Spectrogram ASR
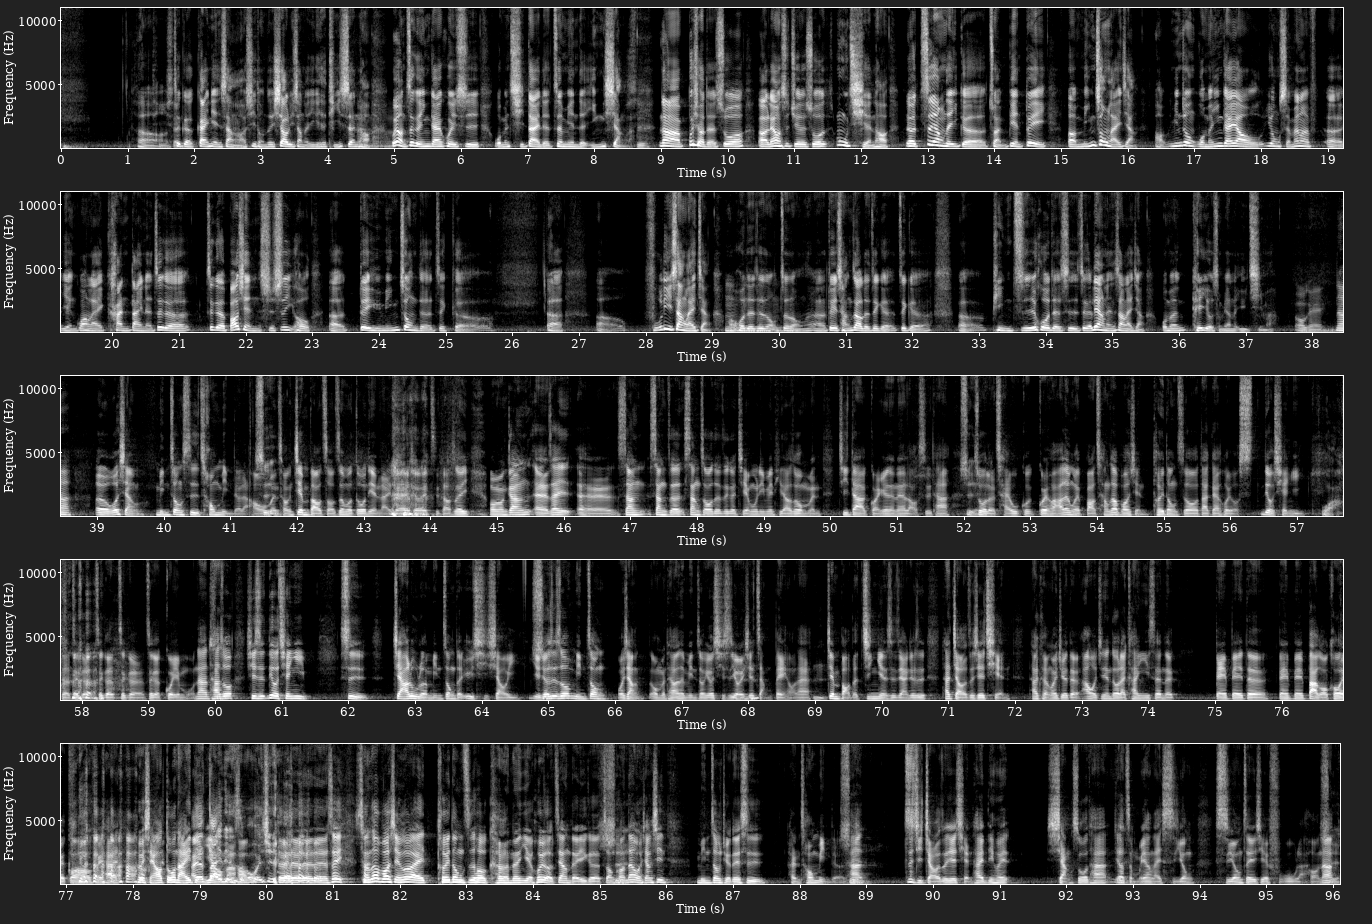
呃这个概念上啊，系统这效率上的一些提升哈，嗯、我想这个应该会是我们期待的正面的影响了。是那不晓得说，呃，梁老师觉得说，目前哈，呃，这样的一个转变对。呃，民众来讲，哦，民众我们应该要用什么样的呃眼光来看待呢？这个这个保险实施以后，呃，对于民众的这个呃呃福利上来讲，哦，或者这种这种呃对长照的这个这个呃品质或者是这个量能上来讲，我们可以有什么样的预期吗？OK，那。呃，我想民众是聪明的啦。是我们从健保走这么多年来，大家就会知道。所以，我们刚呃在呃上上周上周的这个节目里面提到说，我们暨大管院的那个老师，他做了财务规规划，他认为保长照保险推动之后，大概会有六千亿哇的这个这个这个这个规模。那他说，其实六千亿是。加入了民众的预期效益，也就是说，民众，我想我们台湾的民众，尤其是有一些长辈哦，那健保的经验是这样，就是他缴了这些钱，他可能会觉得啊，我今天都来看医生的，杯杯的杯杯八五扣的挂号费，还会想要多拿一点药嘛？哈，对对对对，所以 长照保险过来推动之后，可能也会有这样的一个状况。但我相信民众绝对是很聪明的，他自己缴了这些钱，他一定会。想说他要怎么样来使用使用这一些服务啦，好，那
